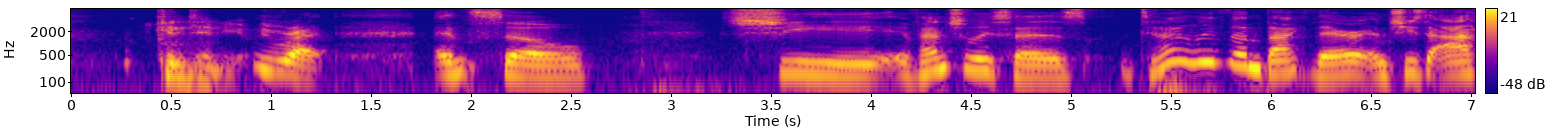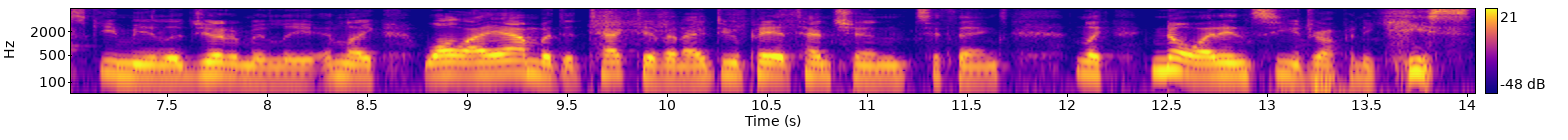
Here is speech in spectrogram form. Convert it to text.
continue. right. And so she eventually says, "Did I leave them back there?" And she's asking me legitimately, and like, while I am a detective and I do pay attention to things, I'm like, "No, I didn't see you drop any keys."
